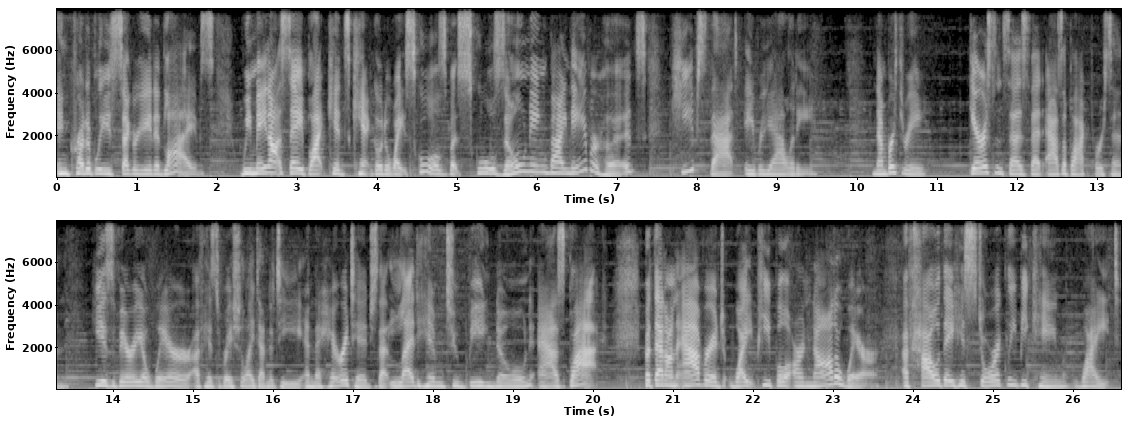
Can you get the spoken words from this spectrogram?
incredibly segregated lives. We may not say black kids can't go to white schools, but school zoning by neighborhoods keeps that a reality. Number three, Garrison says that as a Black person, he is very aware of his racial identity and the heritage that led him to being known as Black. But that on average, white people are not aware of how they historically became white.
